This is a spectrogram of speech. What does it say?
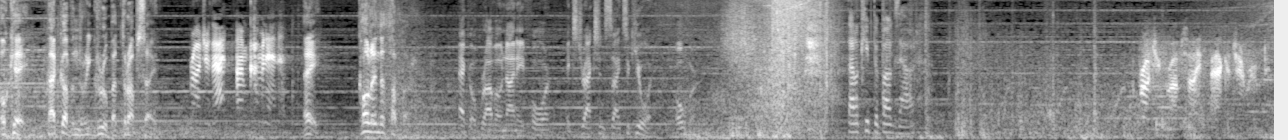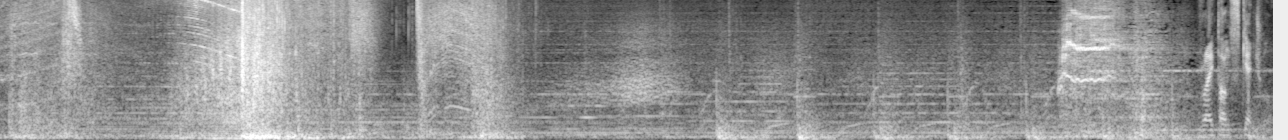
Okay, pack up and regroup at drop site. Roger that. I'm coming in. Hey, call in the Thumper. Echo Bravo 984. Extraction site secured. Over. That'll keep the bugs out. Approaching drop site, package Right on schedule.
